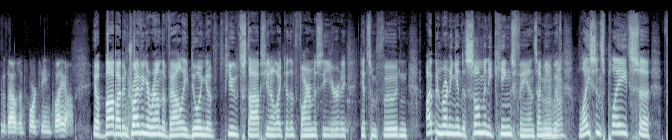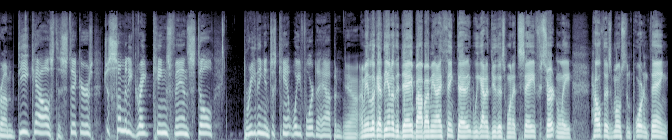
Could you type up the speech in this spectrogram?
2014 playoffs. You know, Bob, I've been driving around the valley doing a few stops, you know, like to the pharmacy or to get some food. And I've been running into so many Kings fans. I mean, with license plates, uh, from decals to stickers, just so many great Kings fans still breathing and just can't wait for it to happen. Yeah, I mean, look at the end of the day, Bob. I mean, I think that we got to do this when it's safe. Certainly, health is the most important thing.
